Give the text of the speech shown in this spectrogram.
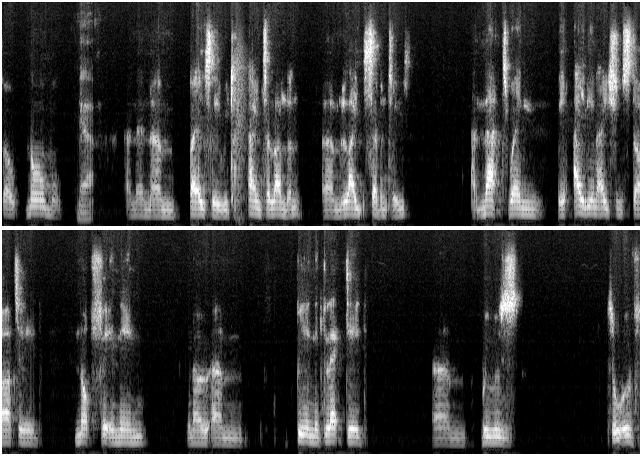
felt normal. Yeah. And then um, basically we came to London, um, late seventies, and that's when the alienation started, not fitting in, you know, um, being neglected. Um, we was sort of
